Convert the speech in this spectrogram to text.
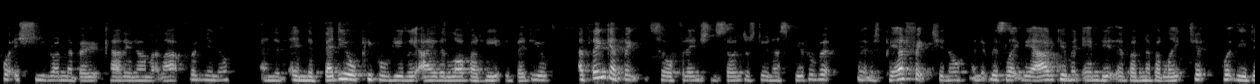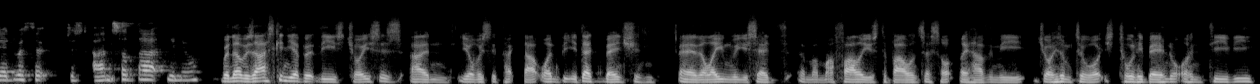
What is she running about carrying on like that for? You know. And in the video, people really either love or hate the video. I think I think saw French and Saunders doing a spoof of it, and it was perfect, you know. And it was like the argument MD ever never liked it. What they did with it just answered that, you know. When I was asking you about these choices, and you obviously picked that one, but you did mention uh, the line where you said, "My father used to balance this up by having me join him to watch Tony Bennett on TV."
